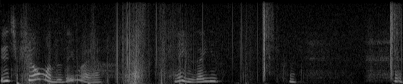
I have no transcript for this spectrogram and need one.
Hiçbir şey olmadı değil mi? Ne güzel gitti.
